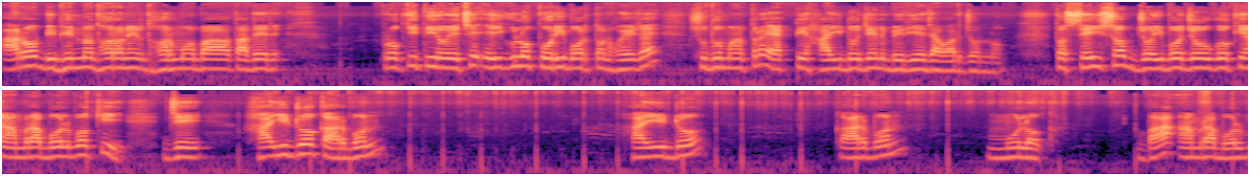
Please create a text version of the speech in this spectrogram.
আরও বিভিন্ন ধরনের ধর্ম বা তাদের প্রকৃতি রয়েছে, এইগুলো পরিবর্তন হয়ে যায় শুধুমাত্র একটি হাইড্রোজেন বেরিয়ে যাওয়ার জন্য। তো সেই সব জৈব যৌগকে আমরা বলব কি? যে হাইড্রোকার্বন হাইড্রো কার্বন মূলক বা আমরা বলব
